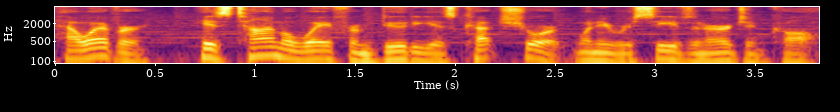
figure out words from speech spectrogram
However, his time away from duty is cut short when he receives an urgent call.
